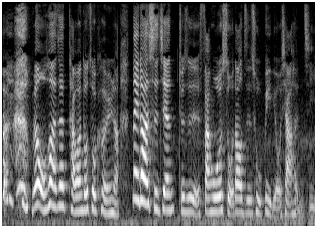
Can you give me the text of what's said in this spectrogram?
没有，我后来在台湾都做客运了。那段时间就是凡我所到之处必留下痕迹，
